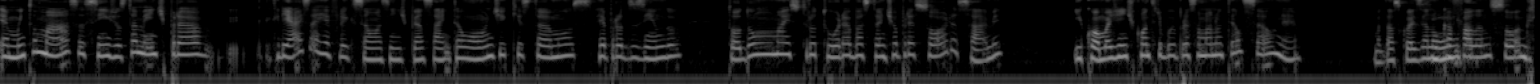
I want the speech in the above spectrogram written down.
é muito massa, assim, justamente para criar essa reflexão, assim, de pensar, então, onde que estamos reproduzindo toda uma estrutura bastante opressora, sabe? E como a gente contribui para essa manutenção, né? Uma das coisas é nunca falando sobre,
